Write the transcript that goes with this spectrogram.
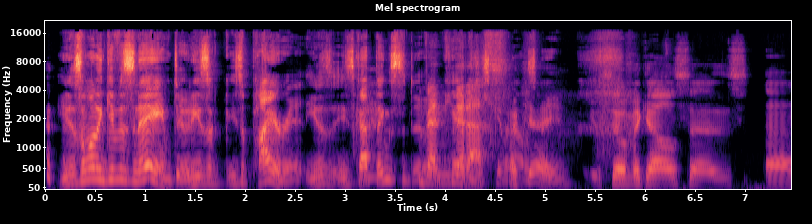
he doesn't want to give his name, dude. He's a he's a pirate. He's he's got things to do. Vendetta. Okay, so Miguel says, uh,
